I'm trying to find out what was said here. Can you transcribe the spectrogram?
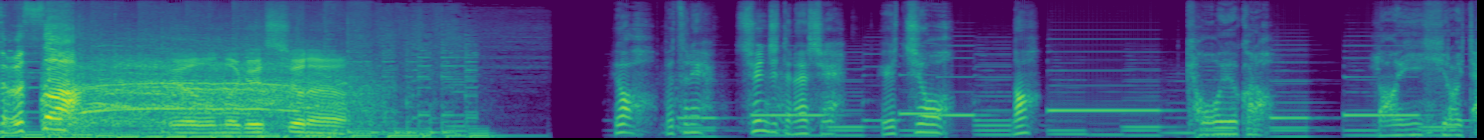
潰すぞ。いや、そんなゲッシュな。いや別に信じてねえし一応な。共有から LINE 開いて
